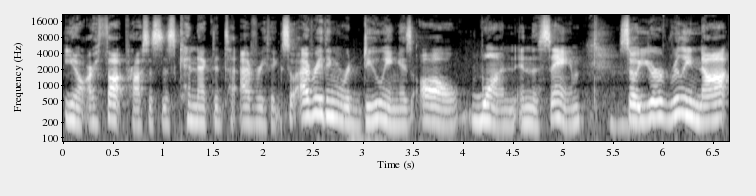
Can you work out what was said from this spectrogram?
you know our thought process is connected to everything so everything we're doing is all one and the same mm-hmm. so you're really not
